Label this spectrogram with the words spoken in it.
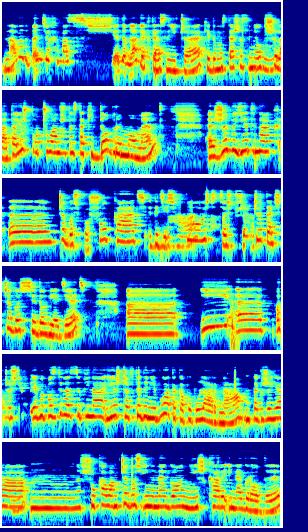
nawet będzie chyba z 7 lat, jak teraz liczę, kiedy mój starszy syn miał 3 mhm. lata, już poczułam, że to jest taki dobry moment, żeby jednak e, czegoś poszukać, gdzieś Aha. pójść, coś przeczytać, czegoś się dowiedzieć. E, i e, oczywiście jakby pozytywna dyscyplina jeszcze wtedy nie była taka popularna, także ja mhm. mm, szukałam czegoś innego niż kary i nagrody.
